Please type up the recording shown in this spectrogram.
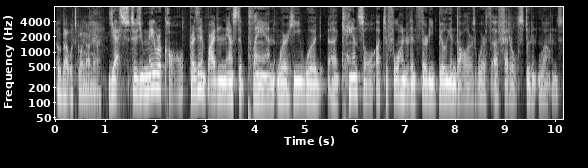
about what's going on there? Yes. So as you may recall, President Biden announced a plan where he would uh, cancel up to $430 billion worth of federal student loans.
